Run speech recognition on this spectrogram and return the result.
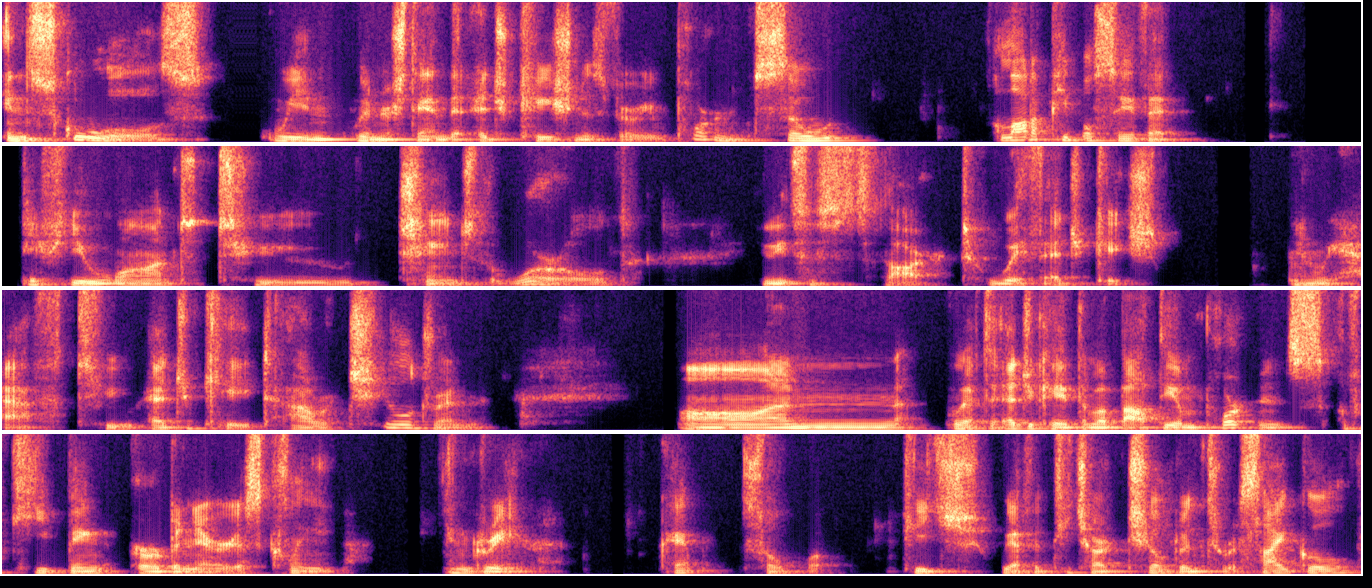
in schools, we, we understand that education is very important. So, a lot of people say that if you want to change the world, you need to start with education. And we have to educate our children on, we have to educate them about the importance of keeping urban areas clean and green. Okay. So, teach, we have to teach our children to recycle,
